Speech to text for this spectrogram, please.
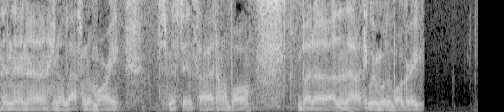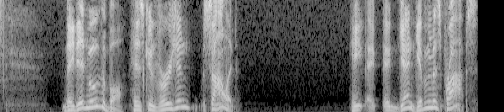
and then uh, you know the last one to Amari just missed it inside on a ball. But uh, other than that, I think we were moving the ball great. They did move the ball. His conversion solid. He again, give him his props.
